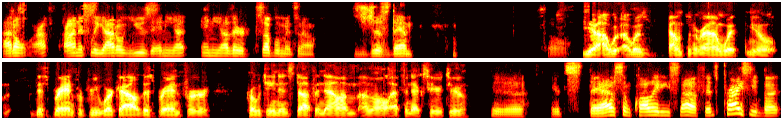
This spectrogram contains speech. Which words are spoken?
I don't I, honestly I don't use any uh, any other supplements now. It's just them. so Yeah, I, w- I was bouncing around with you know this brand for pre workout, this brand for protein and stuff, and now I'm I'm all FNX here too. yeah, it's they have some quality stuff. It's pricey, but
